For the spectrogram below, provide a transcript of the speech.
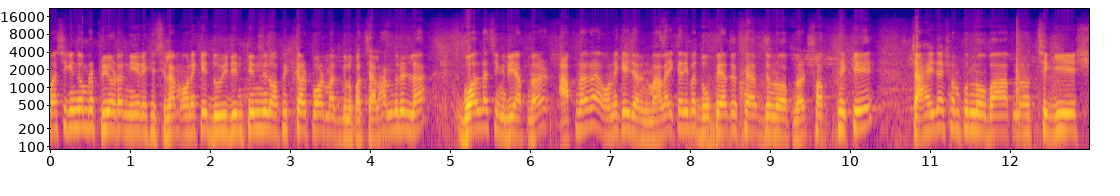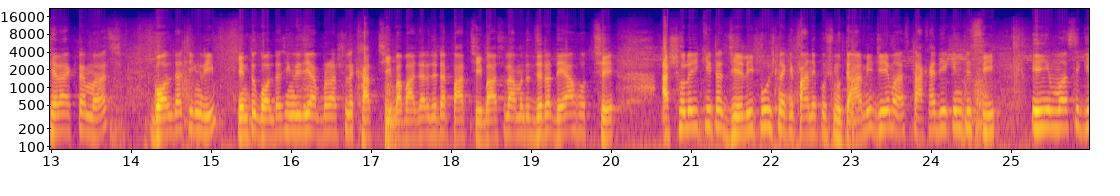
মাসে কিন্তু আমরা প্রি অর্ডার নিয়ে রেখেছিলাম। অনেকে দুই দিন, তিন দিন অপেক্ষার পর মাছগুলো পাচ্ছে। আলহামদুলিল্লাহ গলদা চিংড়ি আপনার। আপনারা অনেকেই জানেন, মালাইকারি বা দো পেঁয়াজও খাওয়ার জন্য আপনার সব থেকে চাহিদা সম্পূর্ণ বা আপনার হচ্ছে গিয়ে সেরা একটা মাছ গলদা চিংড়ি। কিন্তু গলদা চিংড়ি যে আমরা আসলে খাচ্ছি বা বাজারে যেটা পাচ্ছি বা আসলে আমাদের যেটা দেয়া হচ্ছে আসলেই কি এটা জেলি পুষ নাকি পানি পুষ মুক্তি? আমি যে মাছ টাকা দিয়ে কিনতেছি, এই মাছে কি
